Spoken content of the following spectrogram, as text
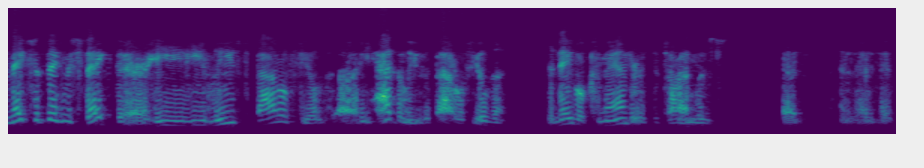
makes a big mistake there. He he leaves the battlefield. Uh, he had to leave the battlefield. The, the naval commander at the time was had, had, had,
